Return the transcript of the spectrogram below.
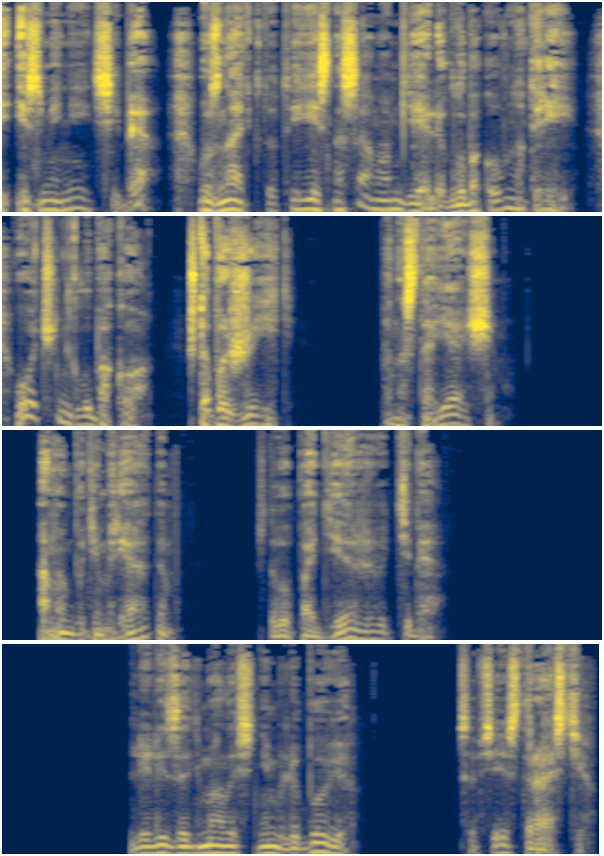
И изменить себя, узнать, кто ты есть на самом деле, глубоко внутри, очень глубоко, чтобы жить по-настоящему. А мы будем рядом, чтобы поддерживать тебя. Лили занималась с ним любовью со всей страстью.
